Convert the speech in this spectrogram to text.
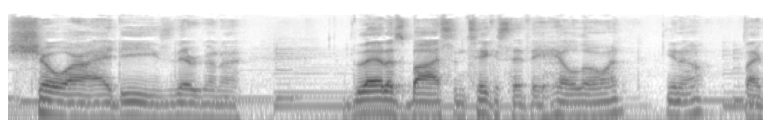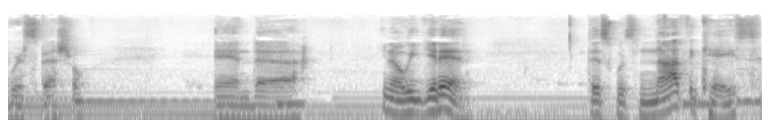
show our IDs. They were going to let us buy some tickets that they held on, you know, like we're special. And, uh, you know, we get in. This was not the case.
